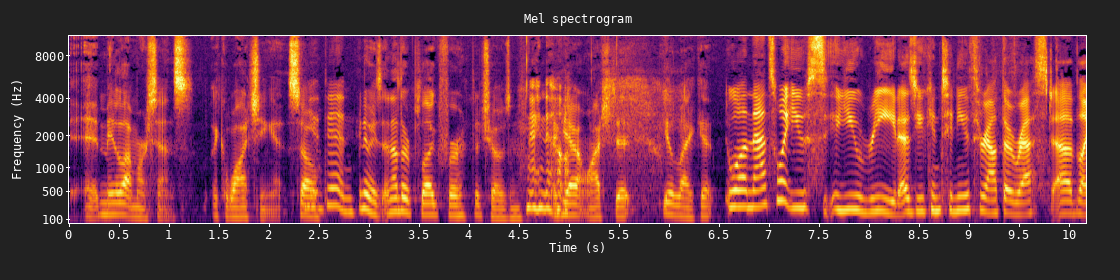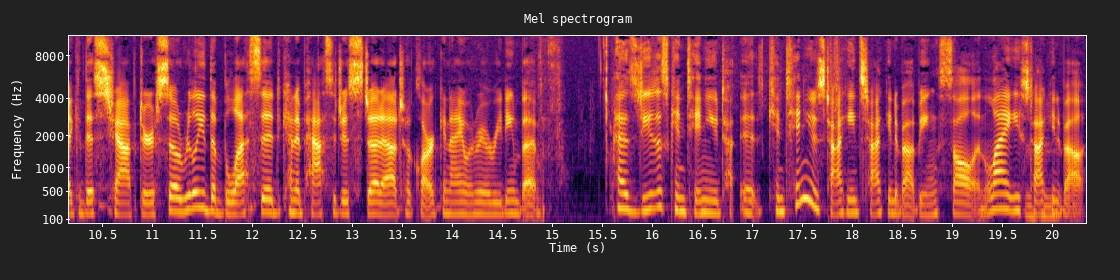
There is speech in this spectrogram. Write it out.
It made a lot more sense, like watching it. So, you did. anyways, another plug for The Chosen. I know. If you haven't watched it, you'll like it. Well, and that's what you you read as you continue throughout the rest of like this chapter. So really, the blessed kind of passages stood out to Clark and I when we were reading, but. As Jesus continued, it uh, continues talking, he's talking about being salt and light. He's talking mm-hmm. about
